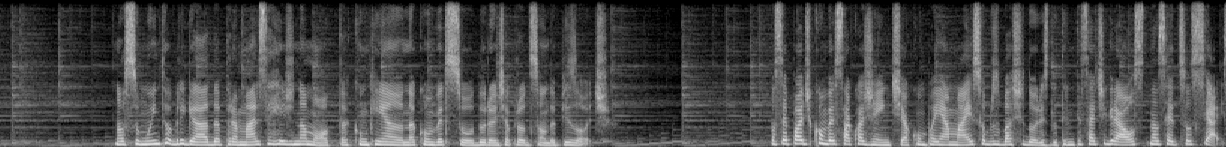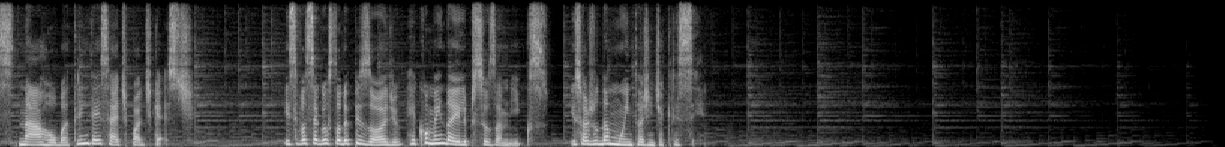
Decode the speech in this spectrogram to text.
Nosso muito obrigada para Márcia Regina Mota, com quem a Ana conversou durante a produção do episódio. Você pode conversar com a gente e acompanhar mais sobre os bastidores do 37 Graus nas redes sociais, na arroba 37podcast. E se você gostou do episódio, recomenda ele para seus amigos. Isso ajuda muito a gente a crescer.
